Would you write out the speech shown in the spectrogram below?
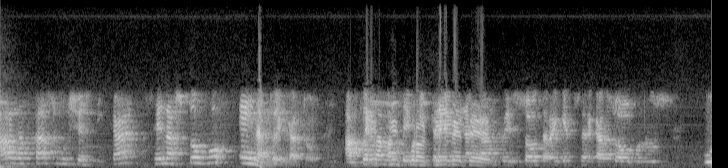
άρα θα φτάσουμε ουσιαστικά σε ένα στόχο 1%. Αυτό θα Εσείς μας επιτρέπει να προτείνετε- κάνουμε περισσότερα για τους εργαζόμενους, που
